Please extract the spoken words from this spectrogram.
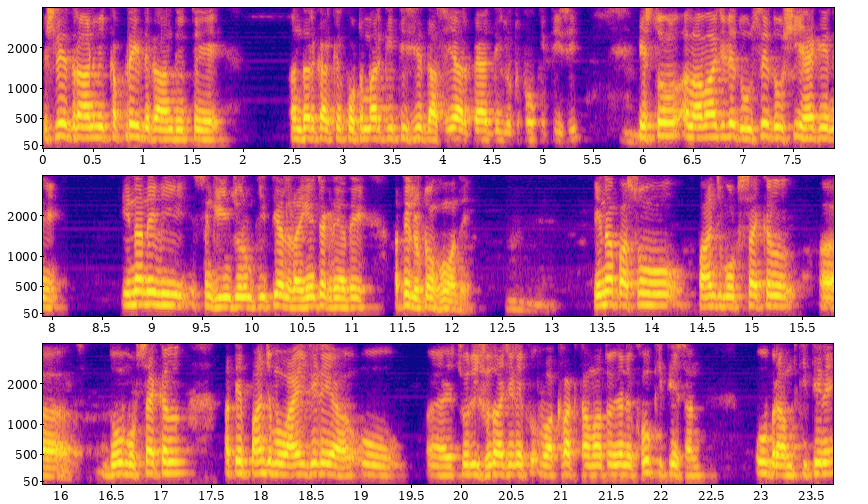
ਪਿਛਲੇ ਦੌਰਾਨ ਵੀ ਕੱਪੜੇ ਦੀ ਦੁਕਾਨ ਦੇ ਉੱਤੇ ਅੰਦਰ ਕਰਕੇ ਕੁੱਟਮਾਰ ਕੀਤੀ ਸੀ 10000 ਰੁਪਏ ਦੀ ਲੁੱਟ ਖੋਹ ਕੀਤੀ ਸੀ। ਇਸ ਤੋਂ ਇਲਾਵਾ ਜਿਹੜੇ ਦੂਸਰੇ ਦੋਸ਼ੀ ਹੈਗੇ ਨੇ ਇਹਨਾਂ ਨੇ ਵੀ ਸੰਗੀਨ ਜੁਰਮ ਕੀਤੇ ਆ ਲੜਾਈਆਂ ਝਗੜਿਆਂ ਦੇ ਅਤੇ ਲੁੱਟਾਂ ਖੋਹਾਂ ਦੇ। ਇਹਨਾਂ ਪਾਸੋਂ ਪੰਜ ਮੋਟਰਸਾਈਕਲ ਦੋ ਮੋਟਰਸਾਈਕਲ ਅਤੇ ਪੰਜ ਮੋਬਾਈਲ ਜਿਹੜੇ ਆ ਉਹ ਅ, ਚੋਰੀਸ਼ੁਦਾ ਜਿਹੜੇ ਵੱਖ-ਵੱਖ ਥਾਵਾਂ ਤੋਂ ਇਹਨਾਂ ਨੇ ਖੋਹ ਕੀਤੇ ਸਨ ਉਹ ਬਰਾਮਦ ਕੀਤੇ ਨੇ।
